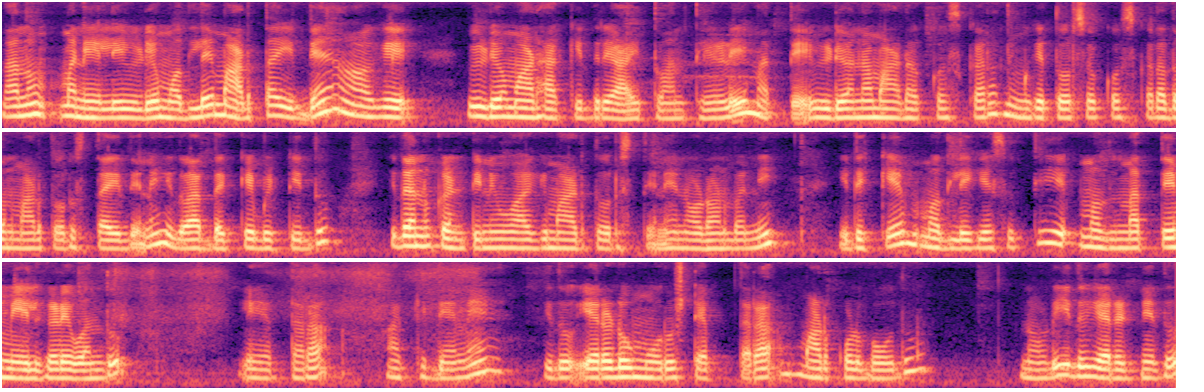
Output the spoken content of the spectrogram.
ನಾನು ಮನೆಯಲ್ಲಿ ವಿಡಿಯೋ ಮೊದಲೇ ಮಾಡ್ತಾ ಇದ್ದೆ. ಹಾಗೆ ವಿಡಿಯೋ ಮಾಡಿ ಹಾಕಿದರೆ, ಆಯಿತು ಅಂಥೇಳಿ ಮತ್ತು ವಿಡಿಯೋನ ಮಾಡೋಕ್ಕೋಸ್ಕರ, ನಿಮಗೆ ತೋರಿಸೋಕ್ಕೋಸ್ಕರ ಅದನ್ನು ಮಾಡಿ ತೋರಿಸ್ತಾ ಇದ್ದೇನೆ. ಇದು ಅರ್ಧಕ್ಕೆ ಬಿಟ್ಟಿದ್ದು. ಇದನ್ನು ಕಂಟಿನ್ಯೂ ಆಗಿ ಮಾಡಿ ತೋರಿಸ್ತೇನೆ. ನೋಡೋಣ ಬನ್ನಿ. ಇದಕ್ಕೆ ಮೊದಲಿಗೆ ಸುತ್ತಿ ಮತ್ತೆ ಮೇಲ್ಗಡೆ ಒಂದು ಲೇಯರ್ ಥರ ಹಾಕಿದ್ದೇನೆ. ಇದು ಎರಡು, ಮೂರು ಸ್ಟೆಪ್ ಥರ ಮಾಡ್ಕೊಳ್ಬೋದು. ನೋಡಿ, ಇದು ಎರಡನೇದು.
